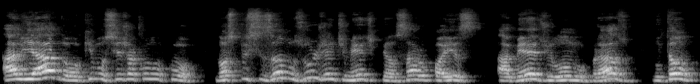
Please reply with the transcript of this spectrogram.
aliado ao que você já colocou. Nós precisamos urgentemente pensar o país a médio e longo prazo. Então,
